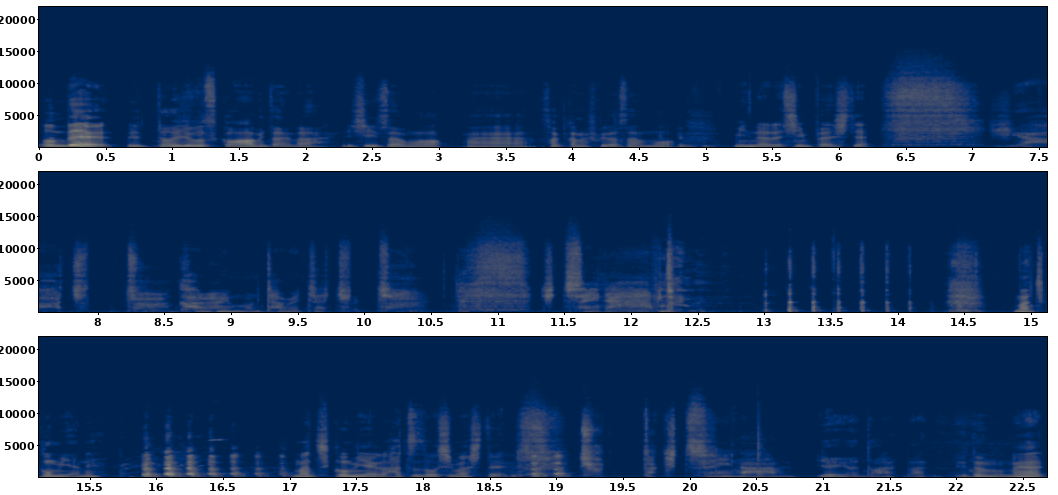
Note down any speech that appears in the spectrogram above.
ほんで「大丈夫ですか?」みたいな。石井さんも、えー作家の福田さんもみんなで心配して「いやちょっと辛いもの食べてちょっときついな」みたいな。町コミヤね。町コミヤが発動しまして「ちょっときついな」いやいやだだでもね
